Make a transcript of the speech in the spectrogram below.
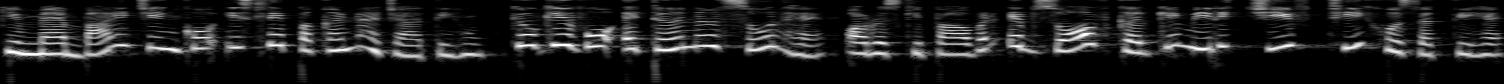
कि मैं बाई जिंग को इसलिए पकड़ना चाहती हूँ क्योंकि वो इटर्नल सोल है और उसकी पावर एब्जॉर्व करके मेरी चीफ ठीक हो सकती है।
